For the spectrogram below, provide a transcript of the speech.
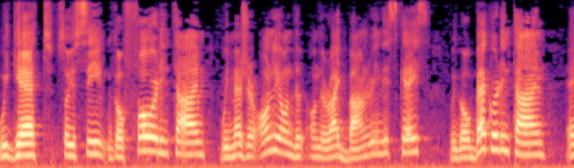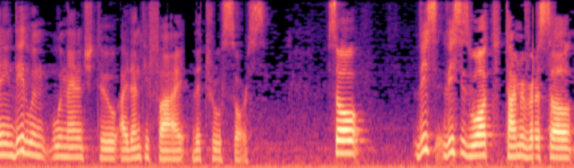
we get, so you see, we go forward in time. We measure only on the, on the right boundary in this case. We go backward in time. and indeed we, we managed to identify the true source. So this, this is what time reversal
